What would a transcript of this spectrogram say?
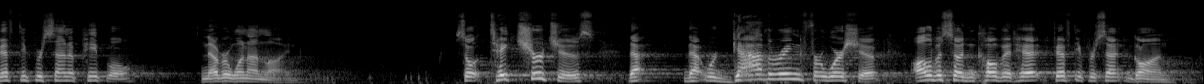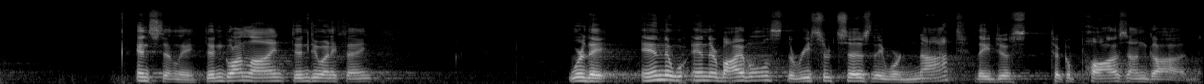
50% of people never went online. So take churches that, that were gathering for worship, all of a sudden COVID hit, 50% gone. Instantly. Didn't go online, didn't do anything. Were they in, the, in their Bibles? The research says they were not. They just took a pause on God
